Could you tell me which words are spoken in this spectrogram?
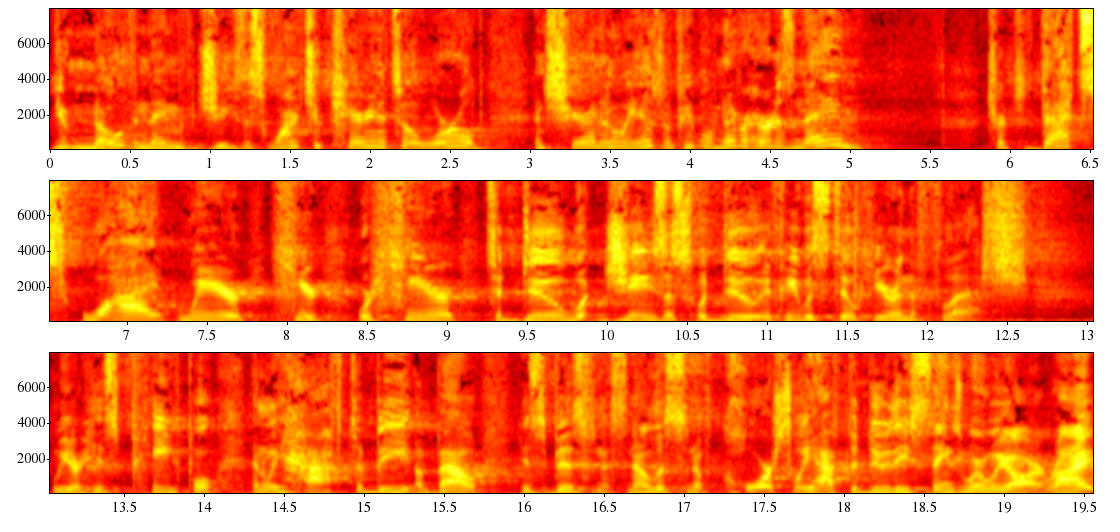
You know the name of Jesus. Why aren't you carrying it to the world and sharing who he is with people who've never heard his name? Church, that's why we're here. We're here to do what Jesus would do if he was still here in the flesh. We are his people, and we have to be about his business. Now, listen, of course, we have to do these things where we are, right?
